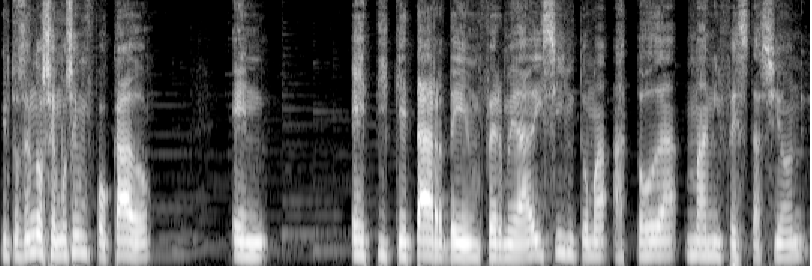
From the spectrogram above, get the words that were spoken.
Entonces nos hemos enfocado en etiquetar de enfermedad y síntoma a toda manifestación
